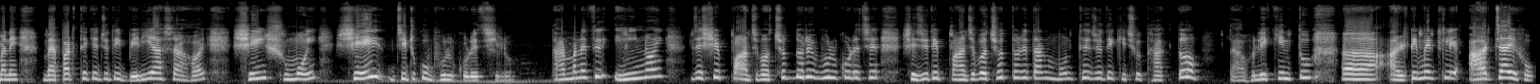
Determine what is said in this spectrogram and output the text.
মানে ব্যাপার থেকে যদি বেরিয়ে আসা হয়, সেই সময় সে যেটুকু ভুল করেছিল। তার মানে তো এই নয় যে সে পাঁচ বছর ধরে ভুল করেছে। সে যদি পাঁচ বছর ধরে তার মধ্যে যদি কিছু থাকতো, তাহলে কিন্তু আলটিমেটলি আর যাই হোক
